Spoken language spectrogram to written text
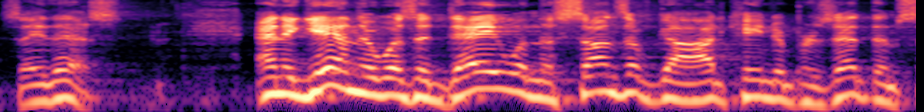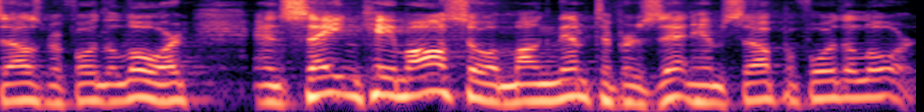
say this. And again, there was a day when the sons of God came to present themselves before the Lord, and Satan came also among them to present himself before the Lord.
